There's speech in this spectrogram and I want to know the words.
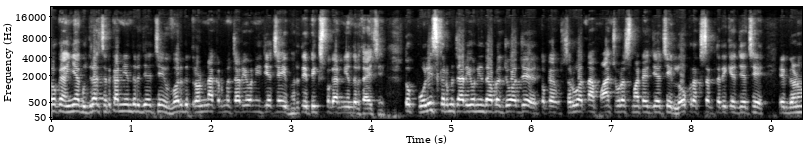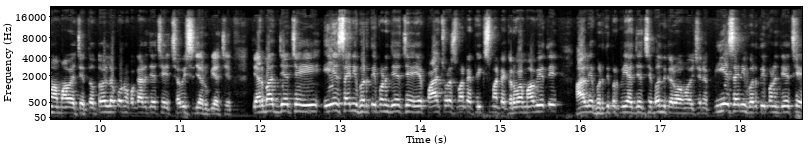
તો કે અહીંયા ગુજરાત સરકારની અંદર જે છે વર્ગ ત્રણના કર્મચારીઓની જે છે એ ભરતી ફિક્સ પગારની અંદર થાય છે તો પોલીસ કર્મચારીઓની અંદર આપણે જોવા જઈએ તો કે શરૂઆતના પાંચ વર્ષ માટે જે છે લોકરક્ષક તરીકે જે છે એ ગણવામાં આવે છે તો એ લોકોનો પગાર જે છે છવ્વીસ હજાર રૂપિયા છે ત્યારબાદ જે છે એ એએસઆઈ ની ભરતી પણ જે છે એ પાંચ વર્ષ માટે ફિક્સ માટે કરવામાં આવી હતી હાલ એ ભરતી પ્રક્રિયા જે છે બંધ કરવામાં આવી છે અને પીએસઆઈ ની ભરતી પણ જે છે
